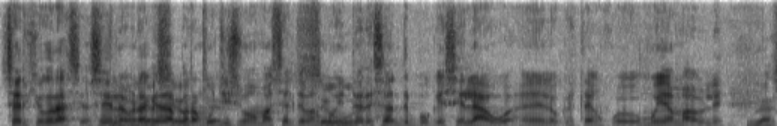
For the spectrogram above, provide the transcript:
Sergio, gracias. ¿eh? la No, verdad que da para muchísimo más. El tema es muy interesante porque es el agua ¿eh? lo que está en juego. Muy amable. Gracias.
